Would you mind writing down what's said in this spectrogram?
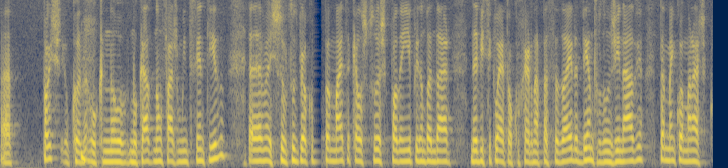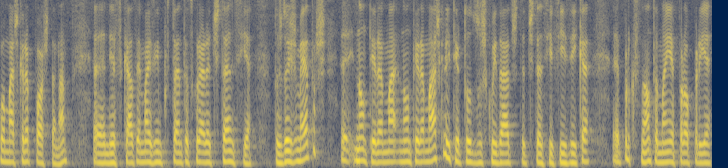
Uh, Pois, o que no, no, caso não faz muito sentido, uh, mas sobretudo preocupa mais aquelas pessoas que podem ir, por exemplo, andar na bicicleta ou correr na passadeira dentro de um ginásio, também com a, máscara, com a máscara posta. Não? Uh, nesse caso é mais importante assegurar a distância dos dois metros, uh, não, ter a, não ter a máscara e ter todos os cuidados de distância física, porque senão também a própria,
